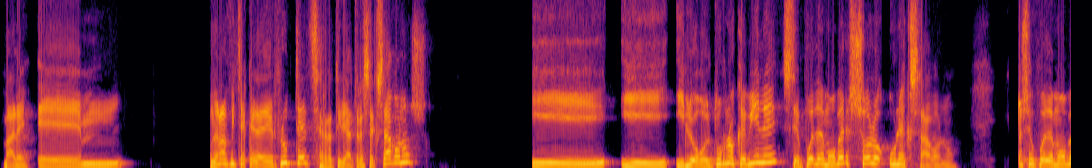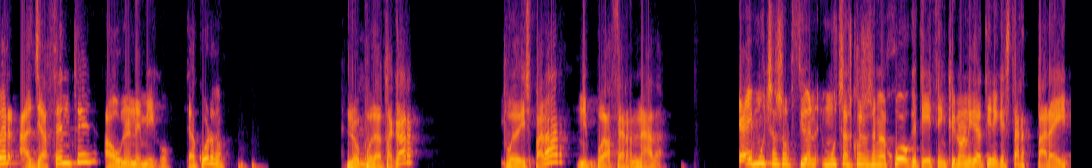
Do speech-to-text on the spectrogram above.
Vale. Em, cuando una ficha queda disrupted, se retira tres hexágonos Y, y- y luego el turno que viene se puede mover solo un hexágono. No se puede mover adyacente a un enemigo. ¿De acuerdo? No Mm. puede atacar, puede disparar, ni puede hacer nada. Y hay muchas opciones, muchas cosas en el juego que te dicen que una unidad tiene que estar parade.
